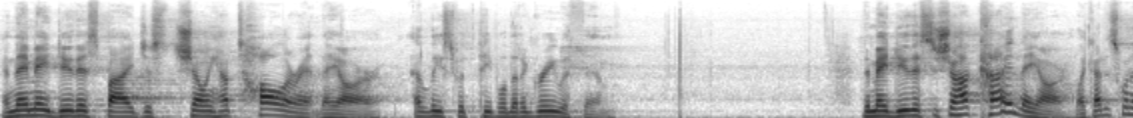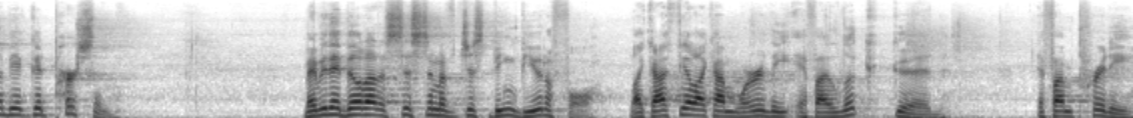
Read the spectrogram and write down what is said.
And they may do this by just showing how tolerant they are, at least with people that agree with them. They may do this to show how kind they are. Like, I just want to be a good person. Maybe they build out a system of just being beautiful. Like, I feel like I'm worthy if I look good, if I'm pretty,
